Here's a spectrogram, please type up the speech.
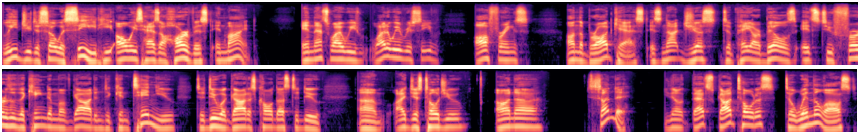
leads you to sow a seed, He always has a harvest in mind. And that's why we why do we receive offerings on the broadcast? It's not just to pay our bills, it's to further the kingdom of God and to continue to do what God has called us to do. Um, I just told you on uh, Sunday you know, that's God told us to win the lost,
